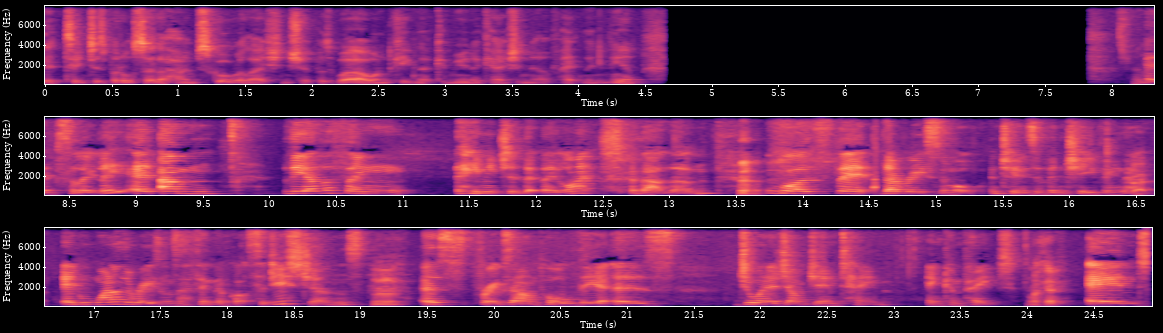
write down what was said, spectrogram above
their teachers, but also the home school relationship as well, and keeping that communication of happening here. Absolutely. And, um, the other thing he mentioned that they liked about them was that they're reasonable in terms of achieving them. Right. And one of the reasons I think they've got suggestions hmm. is, for example, there is join a jump jam team and compete. Okay. And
